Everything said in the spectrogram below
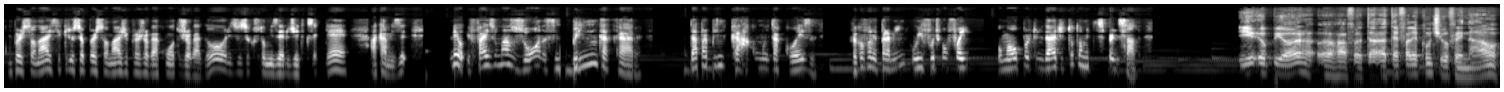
com personagem, você cria o seu personagem pra jogar com outros jogadores, você customiza ele do jeito que você quer, a camiseta. Meu, e faz uma zona, assim, brinca, cara. Dá pra brincar com muita coisa. Foi o que eu falei, pra mim, o eFootball foi uma oportunidade totalmente desperdiçada. E o pior, Rafa, até falei contigo, eu falei, não,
